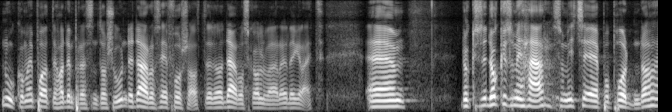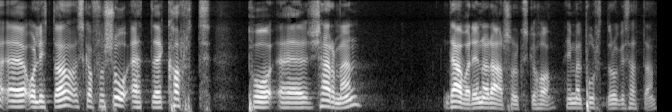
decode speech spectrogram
Nå kom jeg på at jeg hadde en presentasjon. Det er der vi er fortsatt. Det er der vi skal være. Det er greit. Dere, dere, som er her, som ikke er på poden da, og lytter, skal få se et eh, kart på eh, skjermen. Der var denne der som dere skulle ha. Himmelporten. Dere har sett den.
